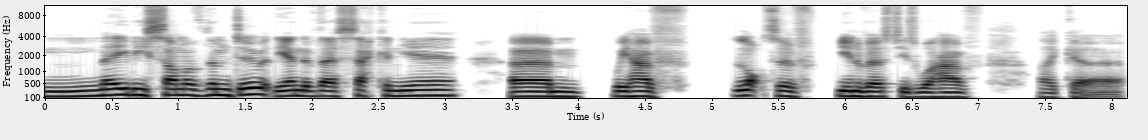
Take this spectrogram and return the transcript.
Maybe some of them do at the end of their second year. Um, we have lots of universities will have like uh,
